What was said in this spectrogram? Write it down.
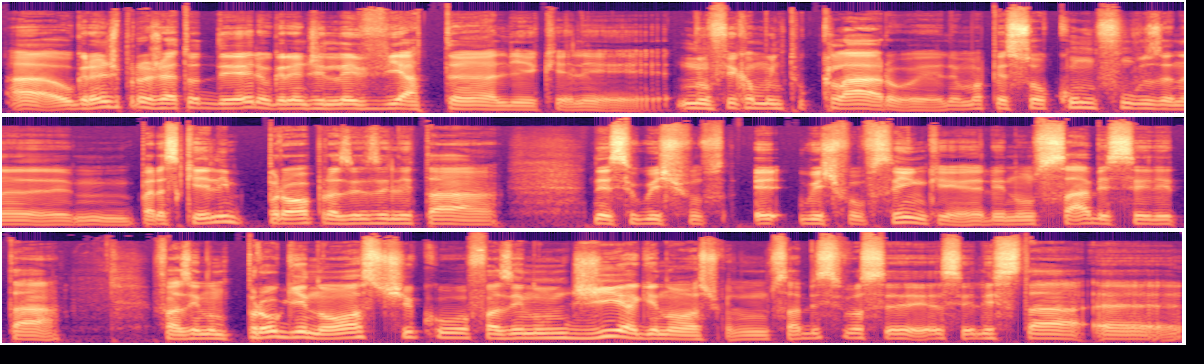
ah, o grande projeto dele, o grande Leviatã ali, que ele não fica muito claro, ele é uma pessoa confusa, né, parece que ele próprio, às vezes, ele tá nesse wishful, wishful thinking, ele não sabe se ele tá fazendo um prognóstico ou fazendo um diagnóstico. Não sabe se você se ele está é,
